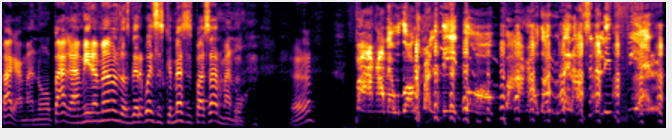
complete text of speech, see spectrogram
Paga, mano, paga. Mira, mano, las vergüenzas que me haces pasar, mano. ¿Eh? ¡Paga, deudor maldito! ¡Paga o arderás en el infierno!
